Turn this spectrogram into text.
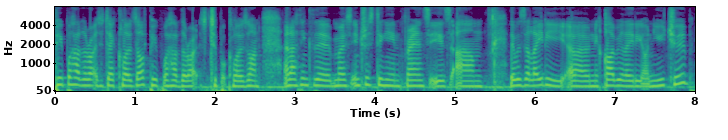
people have the right to take clothes off, people have the right to put clothes on. And I think the most interesting in France is um, there was a lady, a niqabi lady on YouTube,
